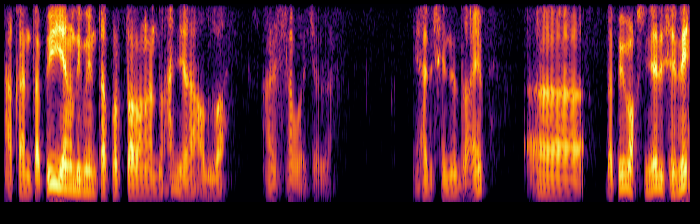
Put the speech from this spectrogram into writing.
akan tapi yang diminta pertolongan itu hanyalah Allah Azza wa Jalla. Ya, di sini dhaif. Uh, tapi maksudnya di sini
